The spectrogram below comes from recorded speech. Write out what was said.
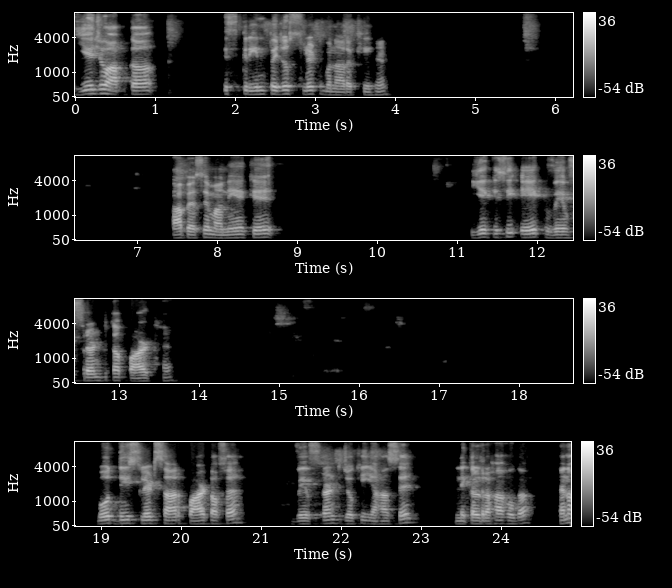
ये जो आपका स्क्रीन पे जो स्लिट बना रखी हैं, आप ऐसे मानिए कि ये किसी एक वेव फ्रंट का पार्ट है। Both the slits are part of a wave front जो कि यहाँ से निकल रहा होगा, है ना?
